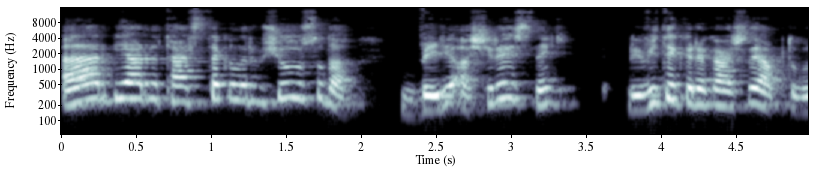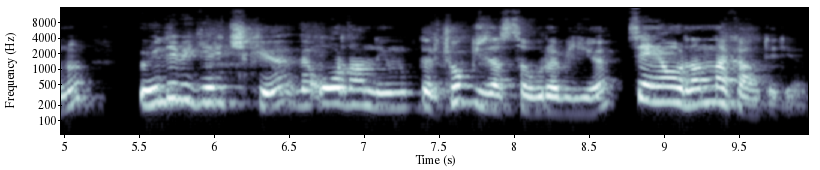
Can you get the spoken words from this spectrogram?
Eğer bir yerde ters takılır bir şey olursa da beli aşırı esnek. Whittaker'a karşı da yaptı bunu. Öyle bir geri çıkıyor ve oradan da yumrukları çok güzel savurabiliyor. Seni oradan knockout ediyor.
